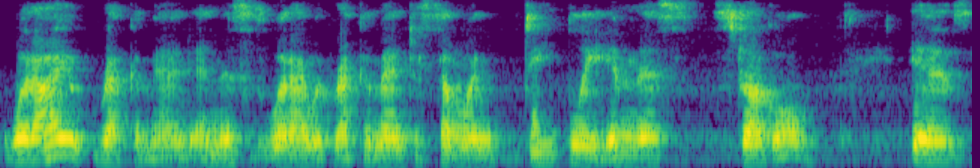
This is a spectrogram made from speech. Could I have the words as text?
what I recommend, and this is what I would recommend to someone deeply in this struggle, is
